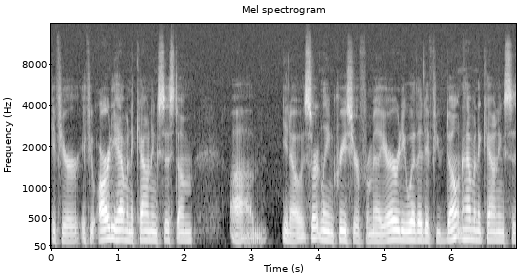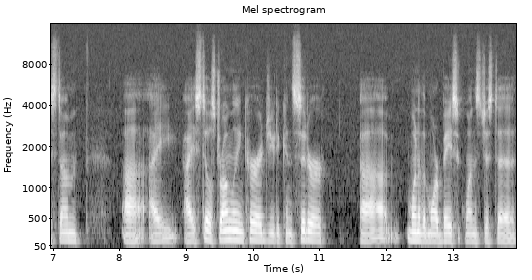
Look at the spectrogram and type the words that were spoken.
If you're if you already have an accounting system, um, you know certainly increase your familiarity with it. If you don't have an accounting system, uh, I I still strongly encourage you to consider uh, one of the more basic ones, just to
